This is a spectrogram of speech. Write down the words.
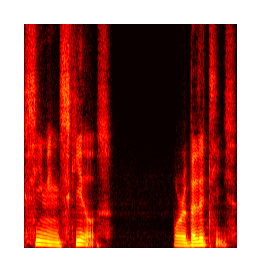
seeming skills or abilities.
